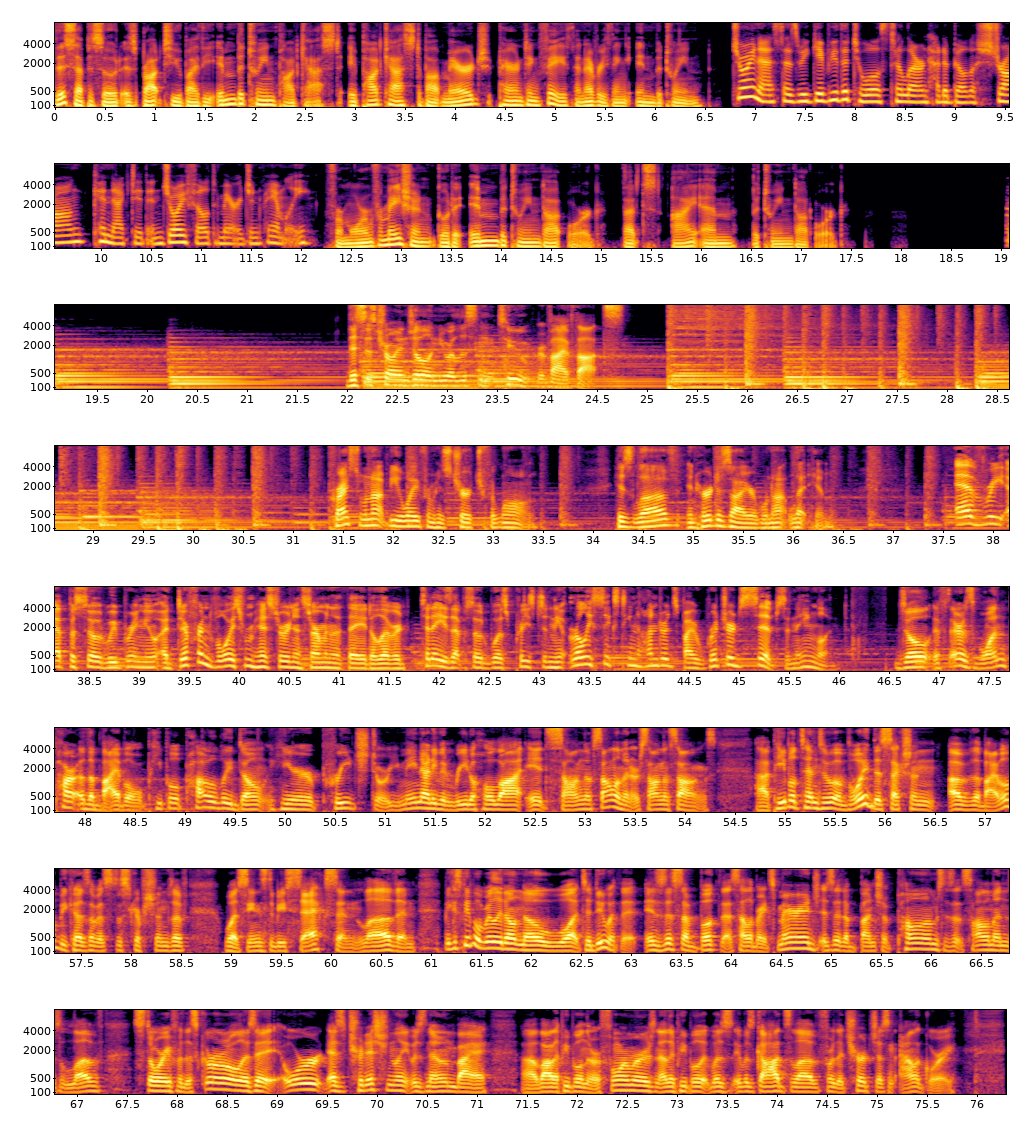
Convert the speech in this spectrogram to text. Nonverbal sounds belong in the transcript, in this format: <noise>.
This episode is brought to you by the In Between Podcast, a podcast about marriage, parenting, faith, and everything in between. Join us as we give you the tools to learn how to build a strong, connected, and joy filled marriage and family. For more information, go to inbetween.org. That's inbetween.org. This is Troy and Joel, and you are listening to Revived Thoughts. Christ will not be away from his church for long. His love and her desire will not let him. Every episode, we bring you a different voice from history and a sermon that they delivered. Today's episode was preached in the early 1600s by Richard Sibbes in England. Joel, if there's one part of the Bible people probably don't hear preached, or you may not even read a whole lot, it's Song of Solomon or Song of Songs. Uh, people tend to avoid this section of the Bible because of its descriptions of what seems to be sex and love, and because people really don't know what to do with it. Is this a book that celebrates marriage? Is it a bunch of poems? Is it Solomon's love story for this girl? Is it, or as traditionally it was known by a lot of people in the Reformers and other people, it was it was God's love for the church as an allegory.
